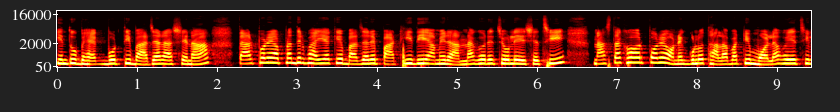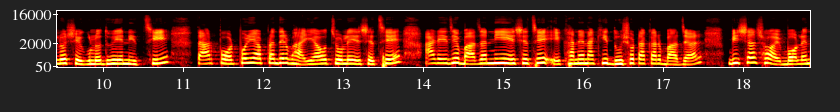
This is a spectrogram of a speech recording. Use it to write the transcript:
কিন্তু ভ্যাগ ভর্তি বাজার আসে না। তারপরে আপনাদের ভাইয়াকে বাজারে পাঠিয়ে দিয়ে আমি রান্নাঘরে চলে এসেছি। নাস্তা খাওয়ার পরে অনেকগুলো থালাবাটি ময়লা হয়েছিল, সেগুলো ধুয়ে নিচ্ছি। তার পরপরই আপনাদের ভাইয়াও চলে এসেছে। আর এই যে বাজার নিয়ে এসেছে, এখানে নাকি দুশো টাকার বাজার। বিশ্বাস হয়, বলেন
